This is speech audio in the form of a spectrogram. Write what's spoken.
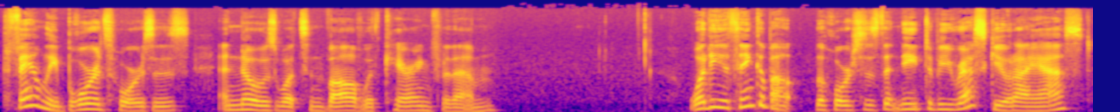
The family boards horses and knows what's involved with caring for them. What do you think about the horses that need to be rescued? I asked.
